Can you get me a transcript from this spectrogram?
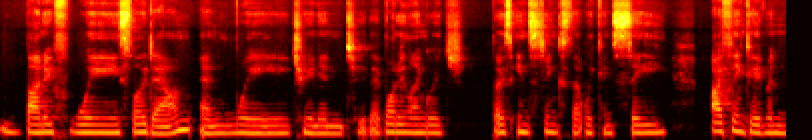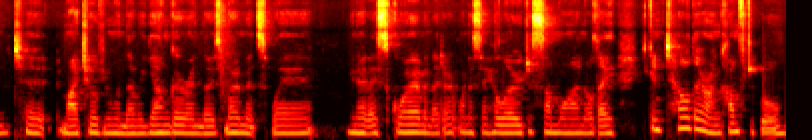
But if we slow down and we tune into their body language, those instincts that we can see, I think even to my children when they were younger and those moments where, you know, they squirm and they don't want to say hello to someone or they, you can tell they're uncomfortable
